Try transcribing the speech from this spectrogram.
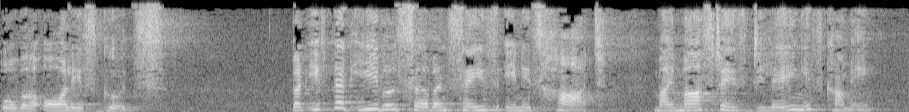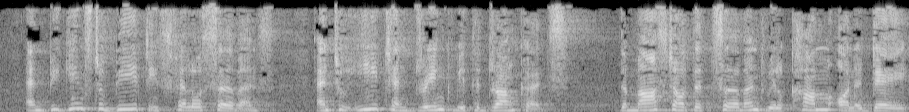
over all his goods. But if that evil servant says in his heart, My master is delaying his coming, and begins to beat his fellow servants, and to eat and drink with the drunkards, the master of that servant will come on a day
